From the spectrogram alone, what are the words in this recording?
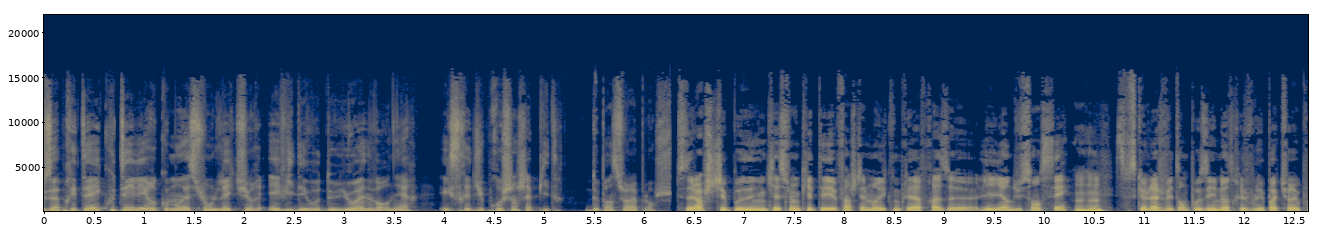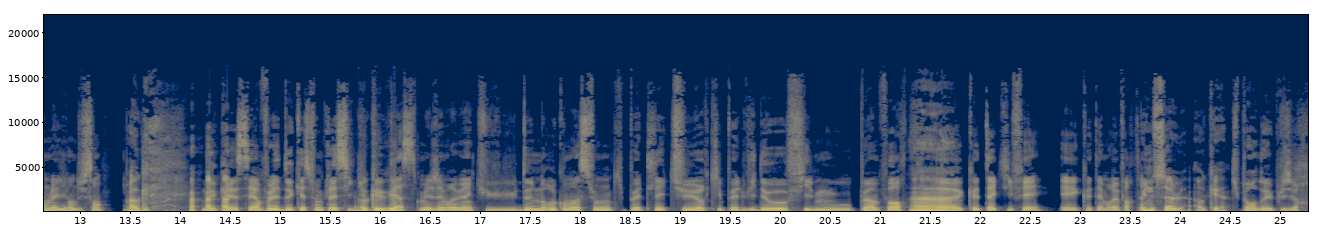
vous apprêtez à écouter les recommandations lecture et vidéo de Johan Vornier, extrait du prochain chapitre de Pain sur la planche. Tout à l'heure, je t'ai posé une question qui était, enfin, je t'ai demandé de compléter la phrase euh, les liens du sang, c'est. Mhm. C'est parce que là, je vais t'en poser une autre et je voulais pas que tu répondes les liens du sang. Ah, Ok. Donc, euh, c'est un peu les deux questions classiques du Ok, ok. podcast, mais j'aimerais bien que tu donnes une recommandation qui peut être lecture, qui peut être vidéo, film ou peu importe, Euh. euh, que t'as kiffé et que t'aimerais partager. Une seule. Ah, Ok. Tu peux en donner plusieurs.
